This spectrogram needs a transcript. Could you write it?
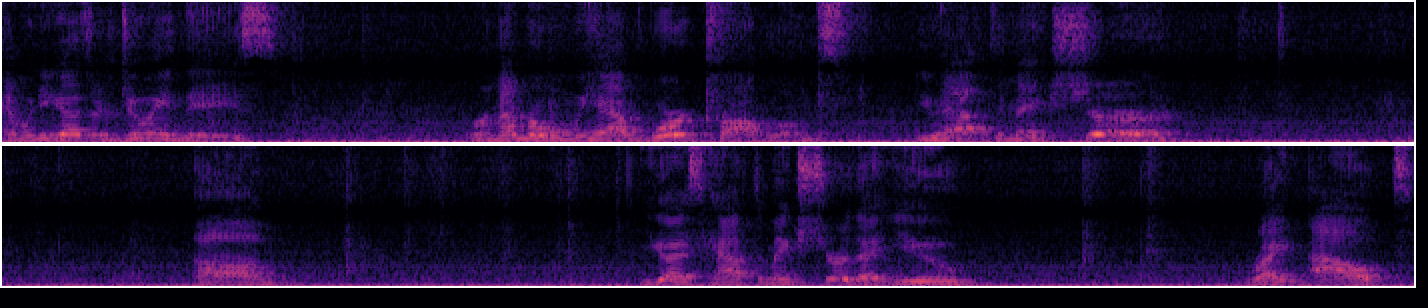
And when you guys are doing these, remember when we have word problems, you have to make sure um, you guys have to make sure that you write out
